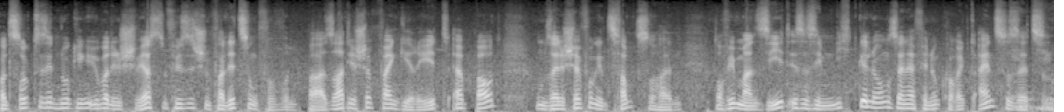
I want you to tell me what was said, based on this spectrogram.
Konstrukte sind nur gegenüber den schwersten physischen Verletzungen verwundbar. Also hat ihr Schöpfer ein Gerät erbaut, um seine Schöpfung in Zaum zu halten. Doch wie man sieht, ist es ihm nicht gelungen, seine Erfindung korrekt einzusetzen.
